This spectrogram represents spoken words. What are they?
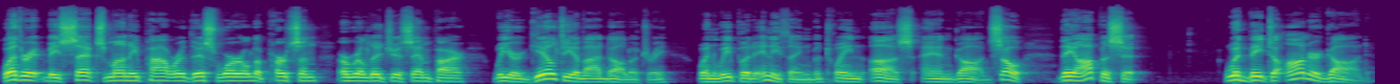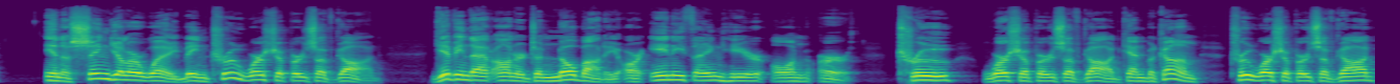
Whether it be sex, money, power, this world, a person, a religious empire, we are guilty of idolatry when we put anything between us and God. So, the opposite would be to honor God in a singular way, being true worshipers of God, giving that honor to nobody or anything here on earth. True worshipers of God can become true worshipers of God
